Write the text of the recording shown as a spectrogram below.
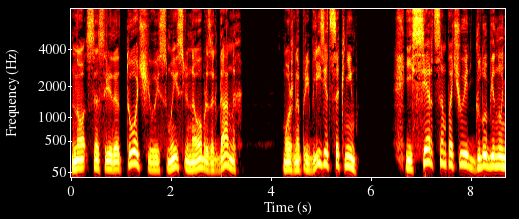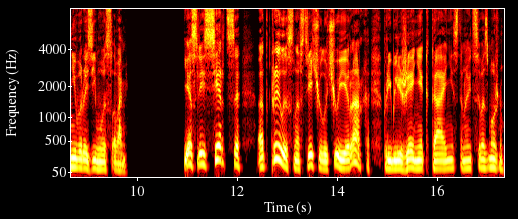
Но, сосредоточиваясь мыслью на образах данных, можно приблизиться к ним и сердцем почуять глубину невыразимого словами. Если сердце открылось навстречу лучу иерарха, приближение к тайне становится возможным.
